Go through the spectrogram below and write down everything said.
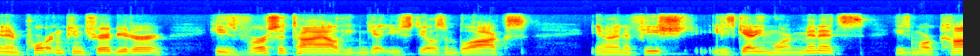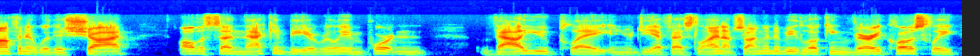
an important contributor. He's versatile. He can get you steals and blocks. You know, and if he's he's getting more minutes, he's more confident with his shot. All of a sudden, that can be a really important value play in your DFS lineup. So I'm going to be looking very closely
